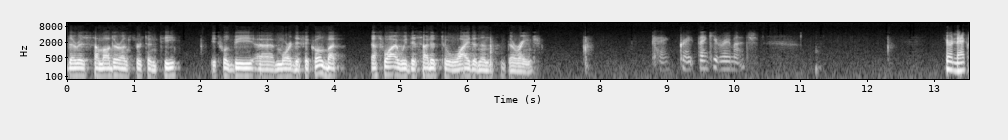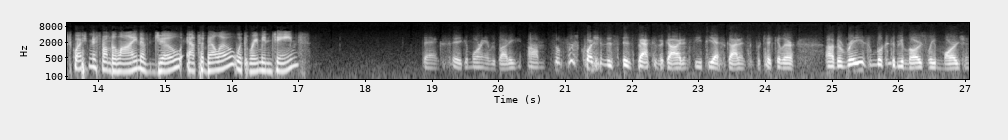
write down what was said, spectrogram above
there is some other uncertainty, it will be more difficult, but that's why we decided to widen the range. Okay, great. Thank you very much. Your next question is from the line of Joe Altobello with Raymond James. Thanks. Hey, good morning, everybody. Um, first question is back to the guidance, EPS guidance in particular. Uh, the raise looks to be largely margin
